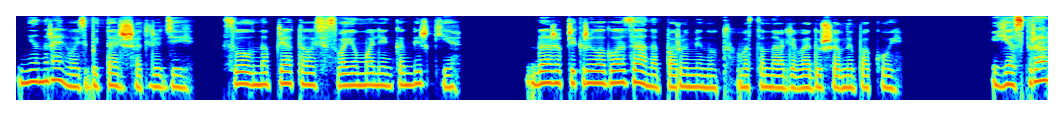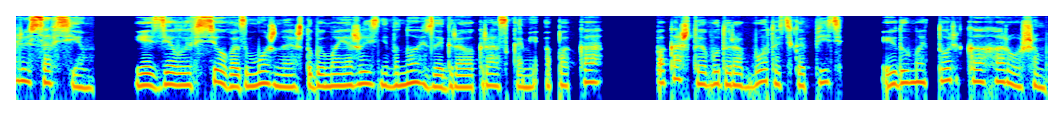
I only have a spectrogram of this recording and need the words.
Мне нравилось быть дальше от людей, словно пряталась в своем маленьком мирке. Даже прикрыла глаза на пару минут, восстанавливая душевный покой. «Я справлюсь со всем», я сделаю все возможное, чтобы моя жизнь вновь заиграла красками, а пока... Пока что я буду работать, копить и думать только о хорошем.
